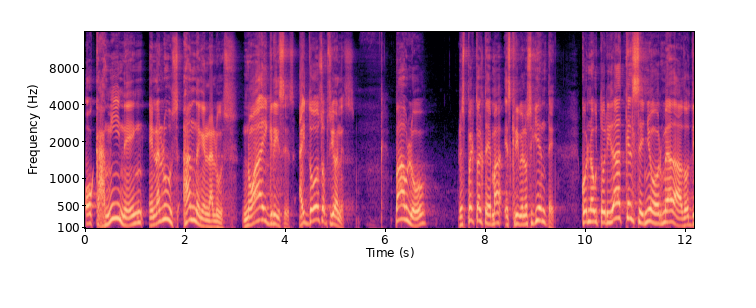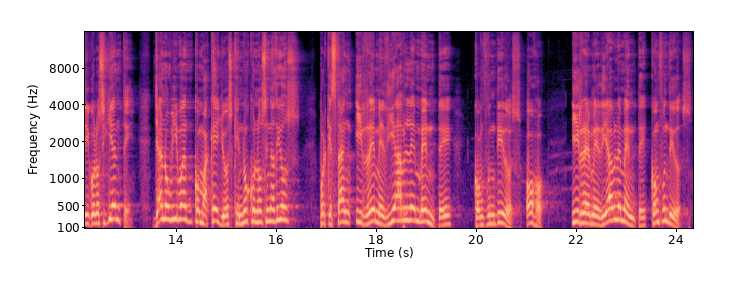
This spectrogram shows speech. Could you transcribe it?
o caminen en la luz, anden en la luz. No hay grises, hay dos opciones. Pablo Respecto al tema, escribe lo siguiente. Con la autoridad que el Señor me ha dado, digo lo siguiente, ya no vivan como aquellos que no conocen a Dios, porque están irremediablemente confundidos. Ojo, irremediablemente confundidos.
